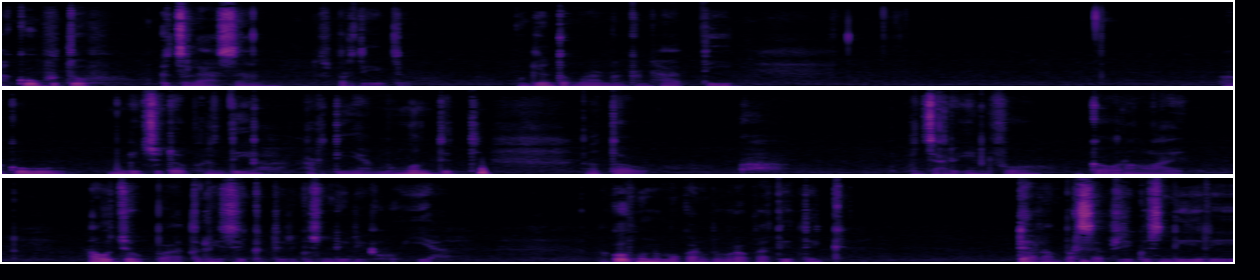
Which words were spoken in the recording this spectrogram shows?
Aku butuh kejelasan seperti itu. Mungkin untuk menenangkan hati. Aku mungkin sudah berhenti ya, artinya menguntit atau mencari info ke orang lain. Aku coba telisik ke diriku sendiri. Oh iya, aku menemukan beberapa titik dalam persepsiku sendiri.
